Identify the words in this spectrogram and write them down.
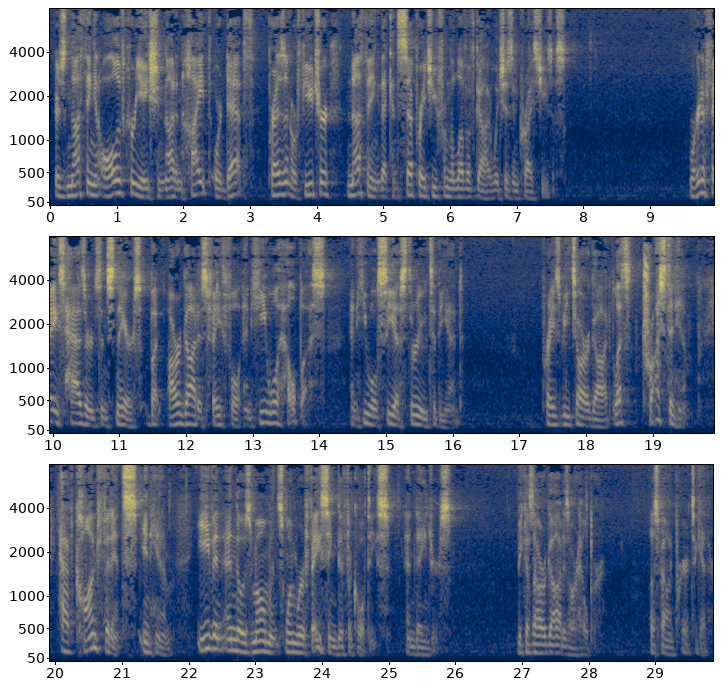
There's nothing in all of creation, not in height or depth, present or future, nothing that can separate you from the love of God, which is in Christ Jesus. We're going to face hazards and snares, but our God is faithful and He will help us and He will see us through to the end. Praise be to our God. Let's trust in Him, have confidence in Him, even in those moments when we're facing difficulties and dangers, because our God is our helper. Let's bow in prayer together.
